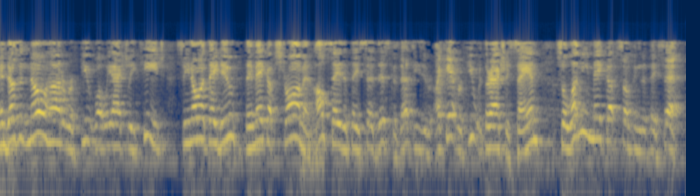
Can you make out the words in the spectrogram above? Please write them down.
And doesn't know how to refute what we actually teach. So you know what they do? They make up straw men. I'll say that they said this because that's easy. I can't refute what they're actually saying. So let me make up something that they said.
